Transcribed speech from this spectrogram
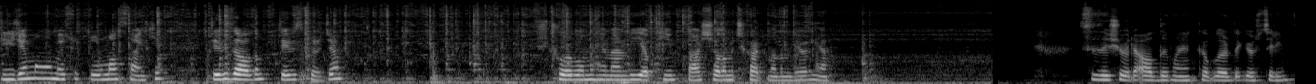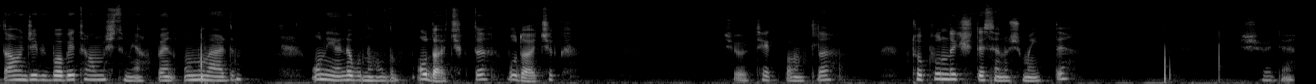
diyeceğim ama Mesut durmaz sanki. Ceviz aldım. Ceviz kıracağım. Şu çorbamı hemen bir yapayım. Daha şalımı çıkartmadım diyorum ya. Size şöyle aldığım ayakkabıları da göstereyim. Daha önce bir babet almıştım ya. Ben onu verdim. Onun yerine bunu aldım. O da açıktı. Bu da açık. Şöyle tek bantlı. Topuğundaki şu desen hoşuma gitti. Şöyle.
